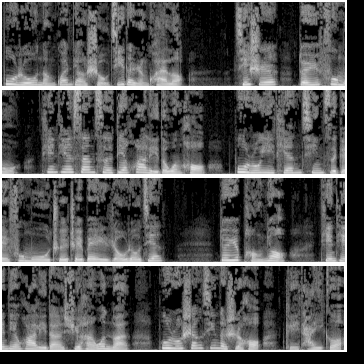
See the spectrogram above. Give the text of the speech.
不如能关掉手机的人快乐。其实，对于父母，天天三次电话里的问候。不如一天亲自给父母捶捶背、揉揉肩。对于朋友，天天电话里的嘘寒问暖，不如伤心的时候给他一个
